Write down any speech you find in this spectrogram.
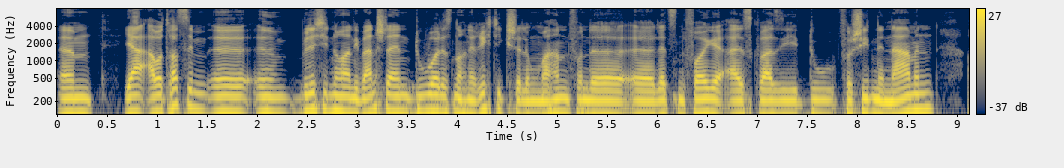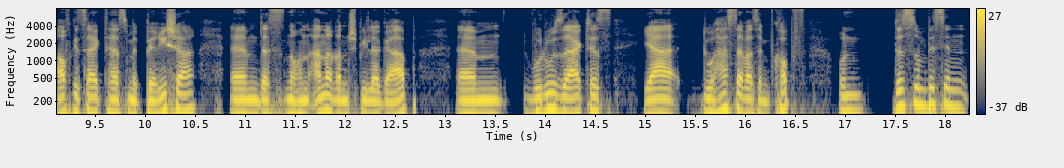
Ähm, Ja, aber trotzdem äh, äh, will ich dich noch an die Wand stellen. Du wolltest noch eine Richtigstellung machen von der äh, letzten Folge, als quasi du verschiedene Namen aufgezeigt hast mit Berisha, ähm, dass es noch einen anderen Spieler gab, ähm, wo du sagtest, ja, du hast da was im Kopf und das ist so ein bisschen,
